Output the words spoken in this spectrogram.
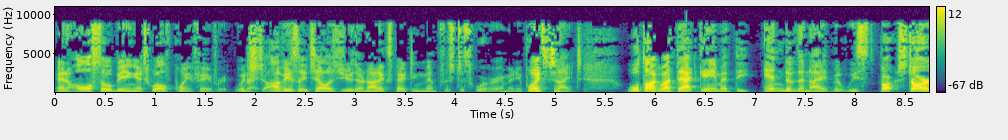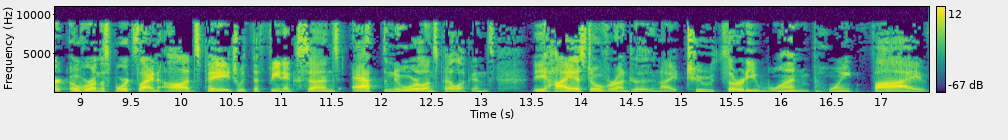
and also being a 12 point favorite, which right. obviously tells you they're not expecting Memphis to score very many points tonight. We'll talk about that game at the end of the night, but we start over on the Sportsline odds page with the Phoenix Suns at the New Orleans Pelicans. The highest over under of the night, 231.5.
